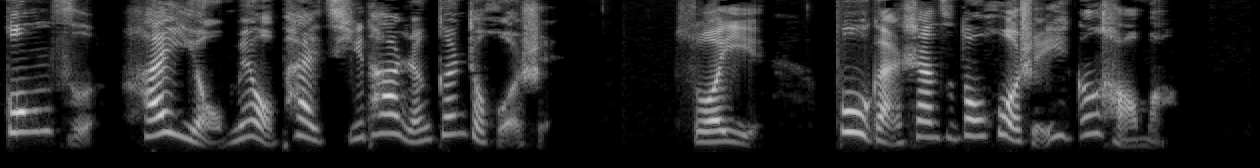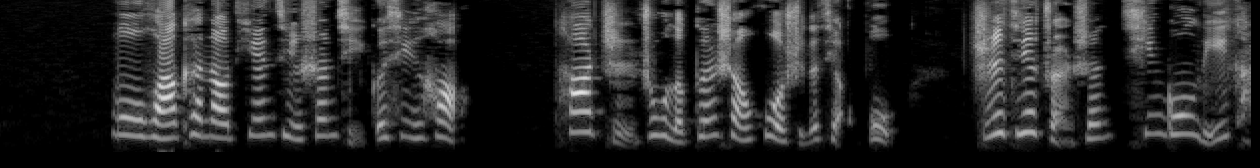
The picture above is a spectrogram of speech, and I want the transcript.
公子还有没有派其他人跟着祸水，所以不敢擅自动祸水一根毫毛。木华看到天际升起一个信号。他止住了跟上霍水的脚步，直接转身轻功离开。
